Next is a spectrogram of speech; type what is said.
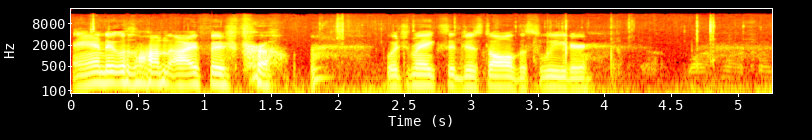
And it was on the iFish Pro, which makes it just all the sweeter. A lot more fun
